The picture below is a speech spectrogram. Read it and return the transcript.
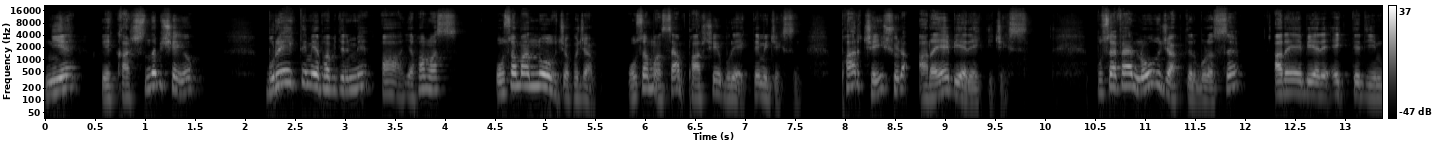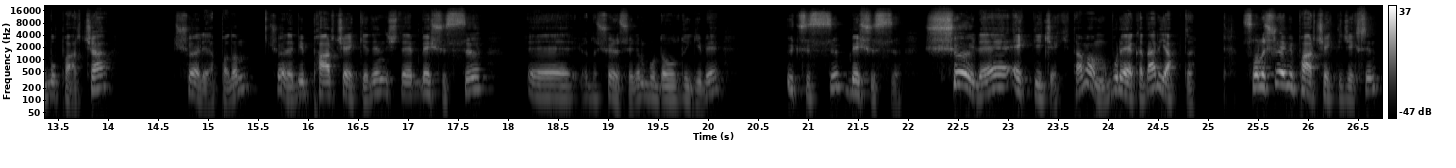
Niye? E karşısında bir şey yok. Buraya ekleme yapabilir mi? Aa yapamaz. O zaman ne olacak hocam? O zaman sen parçayı buraya eklemeyeceksin. Parçayı şöyle araya bir yere ekleyeceksin. Bu sefer ne olacaktır burası? Araya bir yere eklediğim bu parça şöyle yapalım. Şöyle bir parça ekledin. İşte 5 üssü e, ya da şöyle söyleyeyim burada olduğu gibi 3 üssü 5 üssü. Şöyle ekleyecek. Tamam mı? Buraya kadar yaptı. Sonra şuraya bir parça ekleyeceksin.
